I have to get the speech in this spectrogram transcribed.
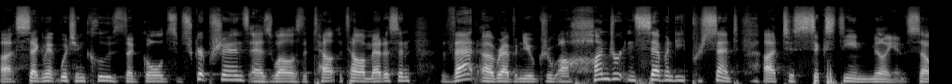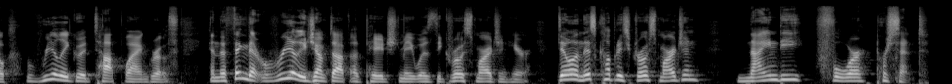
uh, segment, which includes the gold subscriptions as well as the tel- telemedicine, that uh, revenue grew 170% uh, to 16 million. So really good top line growth. And the thing that really jumped off the page to me was the gross margin here. Dylan, this company's gross margin, 94%.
